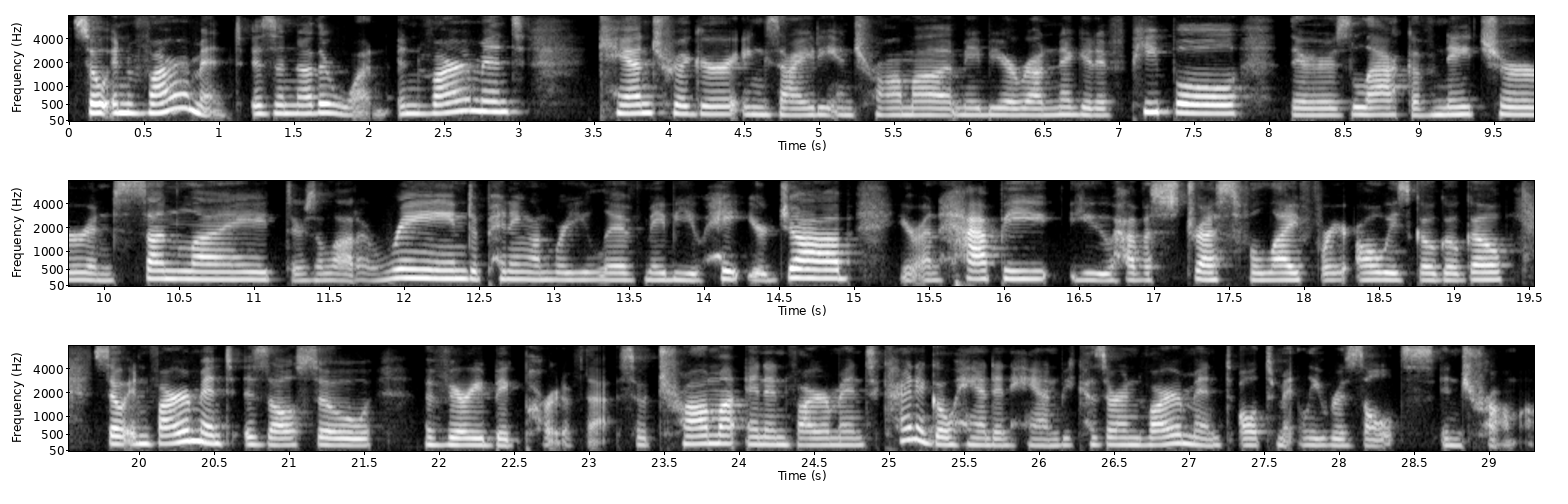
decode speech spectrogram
So, environment is another one. Environment can trigger anxiety and trauma, maybe around negative people. There's lack of nature and sunlight. There's a lot of rain, depending on where you live. Maybe you hate your job, you're unhappy, you have a stressful life where you're always go, go, go. So, environment is also a very big part of that. So, trauma and environment kind of go hand in hand because our environment ultimately results in trauma.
